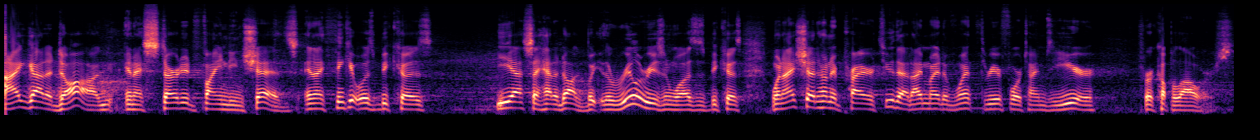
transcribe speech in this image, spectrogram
I got a dog and I started finding sheds. And I think it was because, yes, I had a dog. But the real reason was is because when I shed hunted prior to that, I might have went three or four times a year for a couple hours.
